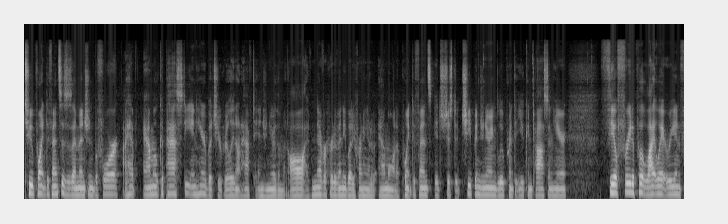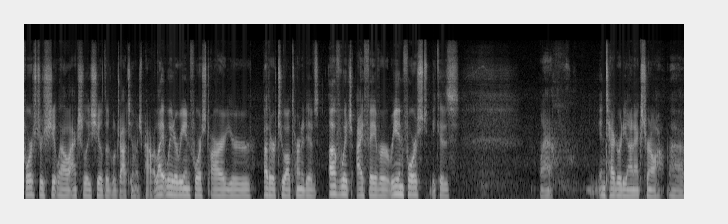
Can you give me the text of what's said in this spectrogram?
two point defenses, as I mentioned before. I have ammo capacity in here, but you really don't have to engineer them at all. I've never heard of anybody running out of ammo on a point defense. It's just a cheap engineering blueprint that you can toss in here. Feel free to put lightweight, reinforced, or shield. Well, actually, shielded will draw too much power. Lightweight or reinforced are your other two alternatives, of which I favor reinforced because, well, integrity on external uh,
